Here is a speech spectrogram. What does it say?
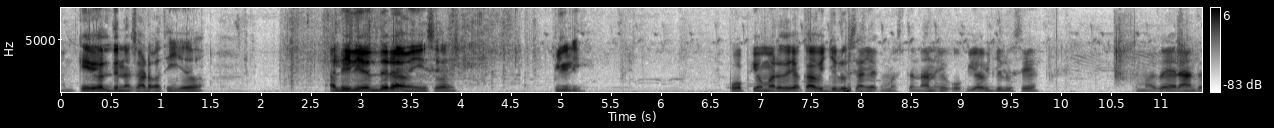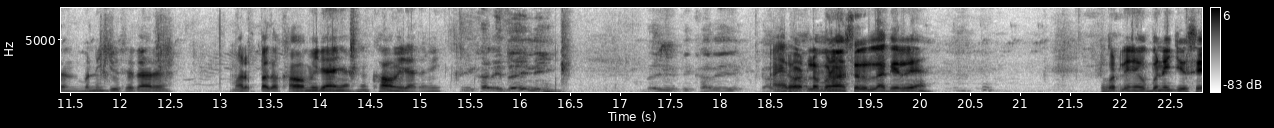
આમ કેવી હળદરના ઝાડવા થઈ ગયા આ લીલી હળદર આવે છે પીળી. પોપીઓ મારે તો એક આવી ગયેલું છે એક મસ્ત નાનું એવું પોપી આવી ગયેલું છે. મારે તો રાંધણ બની ગયું છે તારે. મારા પપ્પા તો ખાવા મીડ્યા અહીંયા. શું ખાવા મીડ્યા તમે? અહીંયા રોટલો બનાવવા શરૂ લાગે લે. રોટલી ને એવું બની ગયું છે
